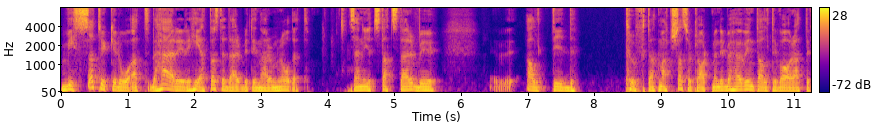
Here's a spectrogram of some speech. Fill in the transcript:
vissa tycker då att det här är det hetaste derbyt i närområdet. Sen är ju ett stadsderby eh, alltid tufft att matcha såklart, men det behöver inte alltid vara att det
